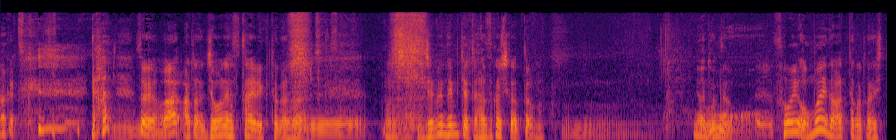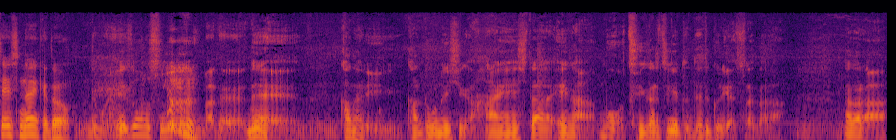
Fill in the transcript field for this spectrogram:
だそれああと「情熱大陸」とかさ、え。うん。自分で見てて恥ずかしかったもん。いやでも。そういう思いがあったことは否定しないけど、でも映像の隅々までねかなり監督の意思が反映した絵がもう次から次へと出てくるやつだから。だから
